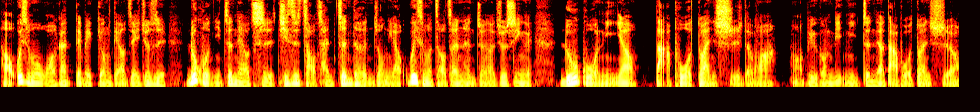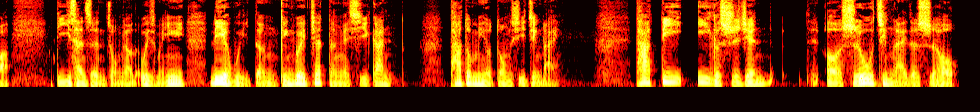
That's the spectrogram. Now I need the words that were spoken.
好，为什么我要跟特别强调这？就是如果你真的要吃，其实早餐真的很重要。为什么早餐很重要？就是因为如果你要打破断食的话，啊，比如说你你真的要打破断食的话，第一餐是很重要的。为什么？因为列尾灯经过这等的时间，它都没有东西进来，它第一个时间，呃，食物进来的时候，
